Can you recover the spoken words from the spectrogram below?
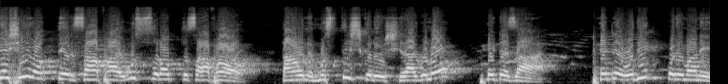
বেশি রক্তের চাপ হয়, উচ্চ রক্ত চাপ হয়, তাহলে মস্তিষ্কের ওই শিরাগুলো ফেটে যায়। ফেটে অধিক পরিমাণে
